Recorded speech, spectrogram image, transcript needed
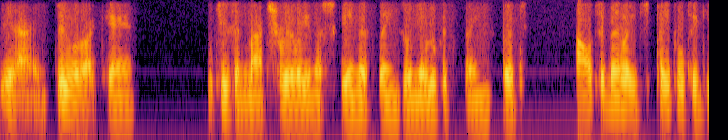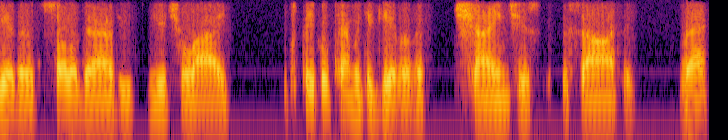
you know, do what I can, which isn't much really in the scheme of things when you look at things, but ultimately it's people together, it's solidarity, it's mutual aid, it's people coming together that changes society. That's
